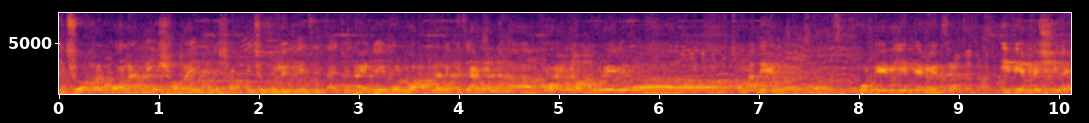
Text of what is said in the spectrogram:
কিছু আমার বলার নেই, সবাই এখানে সব কিছু বলে দিয়েছে, তাই জন্য এটাই বলব। আপনারা কি জানেন কয় নম্বরে আমাদের ভোটের ইয়েতে রয়েছে, ইভিএম মেশিনে।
